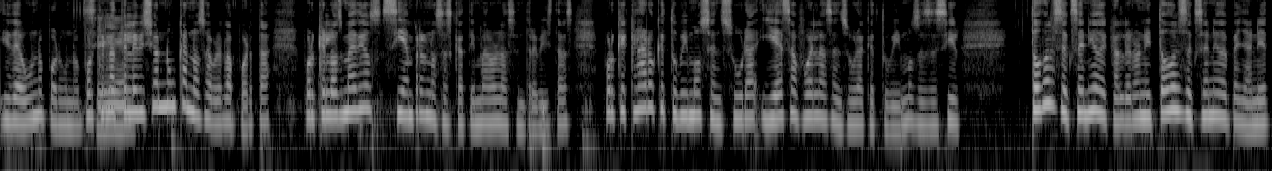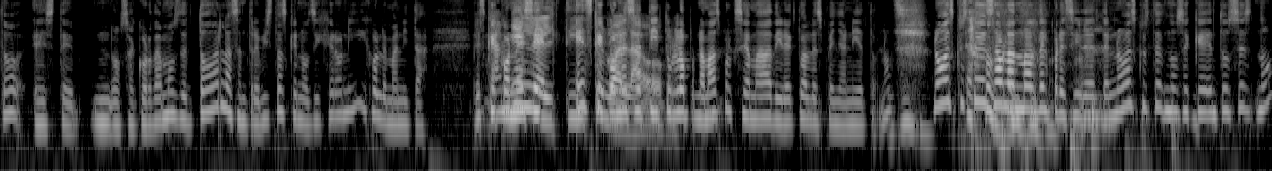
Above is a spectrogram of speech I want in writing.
y de uno por uno, porque la televisión nunca nos abrió la puerta, porque los medios siempre nos escatimaron las entrevistas, porque claro que tuvimos censura y esa fue la censura que tuvimos, es decir, todo el sexenio de Calderón y todo el sexenio de Peña Nieto, este, nos acordamos de todas las entrevistas que nos dijeron, híjole, manita, es que con ese, el es que título con ese obra. título, nada más porque se llamaba directo al Peña Nieto, ¿no? No, es que ustedes hablan mal del presidente, no, es que ustedes no sé qué, entonces, ¿no?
